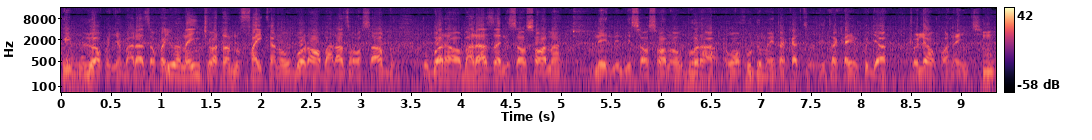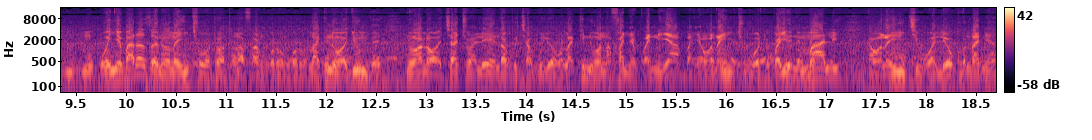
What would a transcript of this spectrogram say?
kuibuliwa kwenye baraza. Kwa hiyo wananchi watanufaika na ubora wa baraza, kwa sababu ubora wa baraza ni sawasawa na, ni, ni, ni sawasawa na ubora wa huduma itakayokuja kutolewa kwa wananchi. Wenye baraza ni wananchi wote wa tarafa ya Ngorongoro, lakini wajumbe ni wale wachache walioenda kuchaguliwa, lakini wanafanya kwa niaba ya wananchi wote. Kwa hiyo ni mali ya wananchi walioko ndani ya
